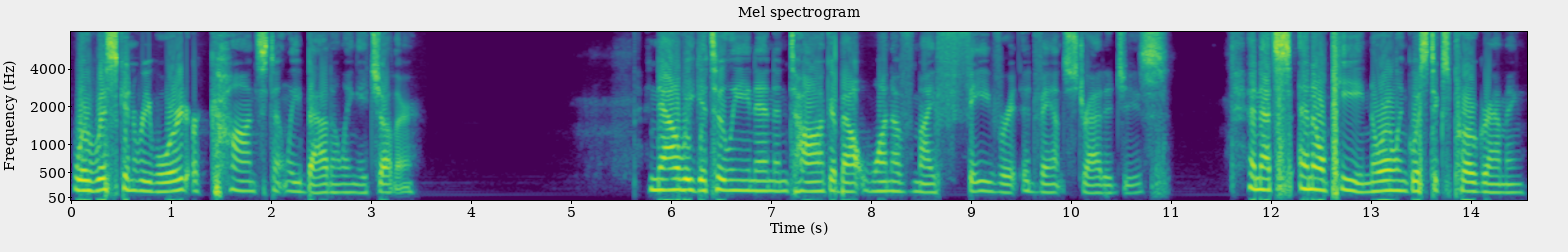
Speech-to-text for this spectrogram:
where risk and reward are constantly battling each other. Now we get to lean in and talk about one of my favorite advanced strategies, and that's NLP, Neuro Linguistics Programming.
